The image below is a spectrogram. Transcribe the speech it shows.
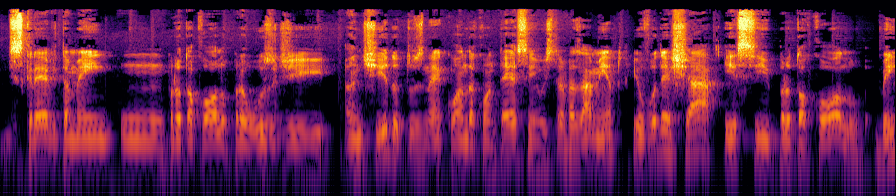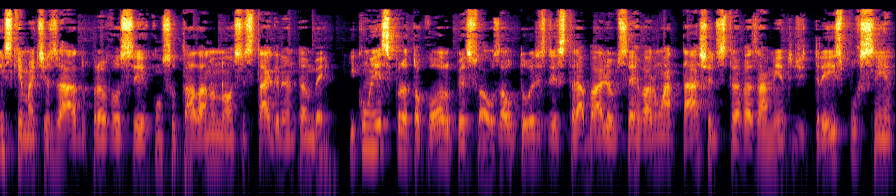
descreve também um protocolo para o uso de antídotos, né, quando acontece o extravasamento. Eu vou deixar esse protocolo bem esquematizado para você consultar lá no nosso Instagram também. E com esse protocolo, pessoal, os autores desse trabalho observaram uma taxa de extravasamento de 3%,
